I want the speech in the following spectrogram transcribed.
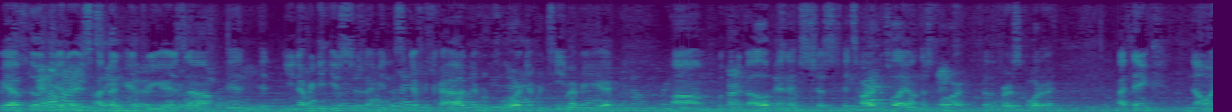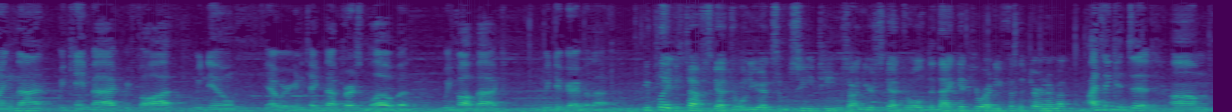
we have those jitters. I've been here three years now, and it, you never get used to it. I mean, it's a different crowd, different floor, different team every year. Um, with the development, it's just it's hard to play on this floor for the first quarter. I think knowing that we came back, we fought, we knew, yeah, we were going to take that first blow, but we fought back. We do great with that. You played a tough schedule. You had some C teams on your schedule. Did that get you ready for the tournament? I think it did. Um,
